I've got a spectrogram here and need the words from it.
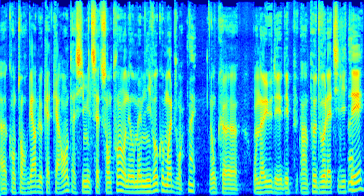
Euh, quand on regarde le 440 à 6700 points, on est au même niveau qu'au mois de juin. Donc, on a eu des, un peu de volatilité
